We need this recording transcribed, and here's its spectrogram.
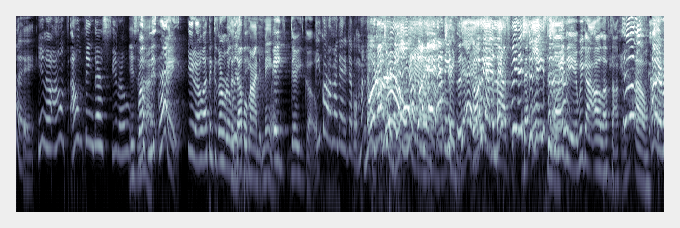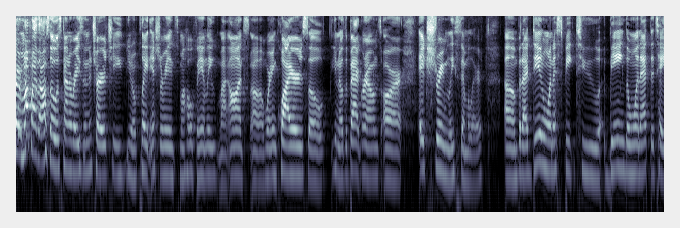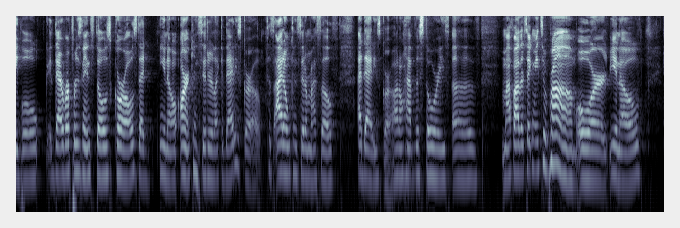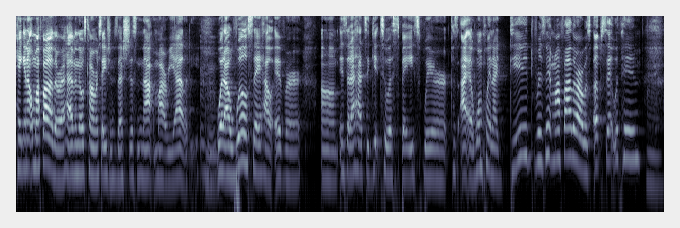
What? You know, I don't. I don't think that's you know It's roughness. Right. You know, I think it's unrealistic. A double-minded man. Ex- there you go. You calling my daddy double minded? No, not your dad. Go ahead, Not your dad. Go ahead. Let's finish the Denise. We did. We got all off topic. Oh. However, my father also was kind of raised in the church. He, you know, played instruments. My whole family, my aunts uh, were in choirs, so you know the backgrounds are extremely similar. Um, but I did want to speak to being the one at the table that represents those girls that you know aren't considered like a daddy's girl because I don't consider myself a daddy's girl. I don't have the stories of my father taking me to prom or you know hanging out with my father or having those conversations. That's just not my reality. What I will say, however, um, is that I had to get to a space where, because I at one point I did resent my father. I was upset with him,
